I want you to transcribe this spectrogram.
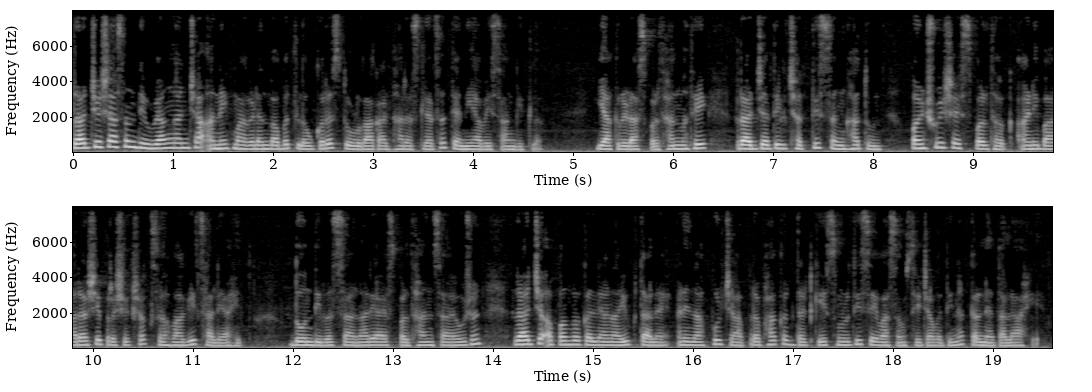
राज्य शासन दिव्यांगांच्या अनेक मागण्यांबाबत लवकरच तोडगा काढणार असल्याचं त्यांनी यावेळी सांगितलं. या क्रीडा स्पर्धांमध्ये राज्यातील छत्तीस संघातून पंचवीसशे स्पर्धक आणि बाराशे प्रशिक्षक सहभागी झाले आहेत. दोन दिवस चालणाऱ्या या स्पर्धांचं आयोजन राज्य अपंग कल्याण आयुक्तालय आणि नागपूरच्या प्रभाकर दटके स्मृती सेवा संस्थेच्या वतीनं करण्यात आलं आहे.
